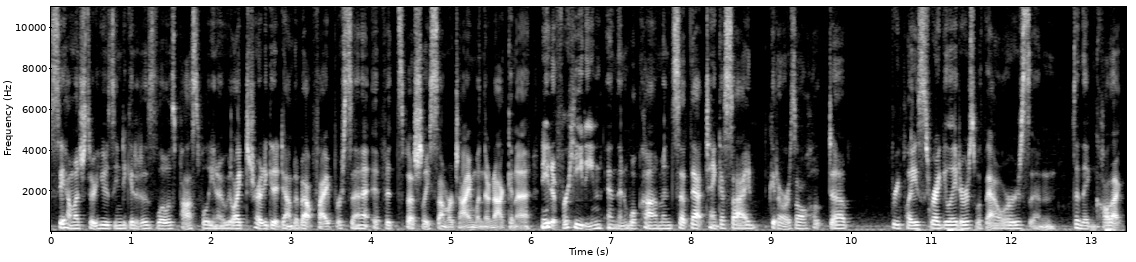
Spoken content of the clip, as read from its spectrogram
see how much they're using to get it as low as possible. You know we like to try to get it down to about 5% if it's especially summertime when they're not going to need it for heating. And then we'll come and set that tank aside get ours all hooked up replace regulators with ours and then they can call that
